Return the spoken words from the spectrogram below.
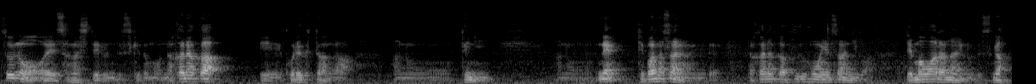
そういうのを、え探してるんですけどもなかなか、えーコレクターが、あのー手に、あのーね、手放さないのでなかなか古本屋さんには出回らないのですが、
